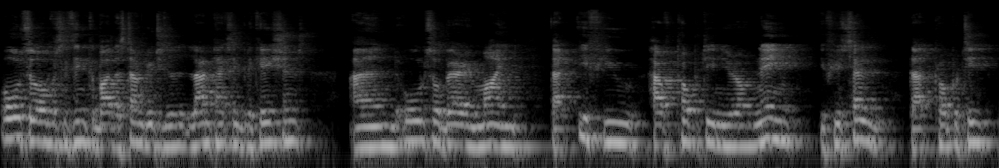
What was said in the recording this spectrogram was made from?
Also, obviously think about the stamp duty land tax implications and also bear in mind that if you have property in your own name, if you sell that property,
